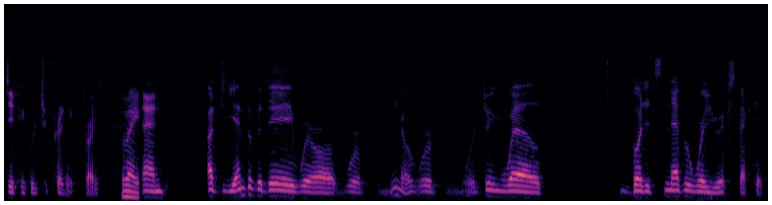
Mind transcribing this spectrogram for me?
difficult to predict right? Right. And at the end of the day we're we're you know we're we're doing well but it's never where you expect it.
